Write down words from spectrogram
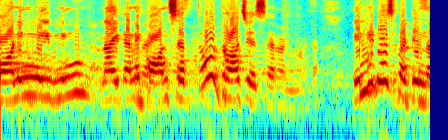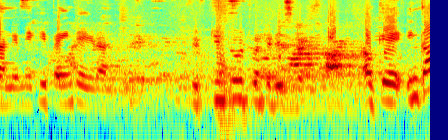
మార్నింగ్ ఈవినింగ్ నైట్ అనే కాన్సెప్ట్ డ్రా చేశారనమాట ఎన్ని డేస్ పట్టిందండి మీకు ఈ పెయింట్ వేయడానికి? Fifteen to twenty days okay. ఇంకా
